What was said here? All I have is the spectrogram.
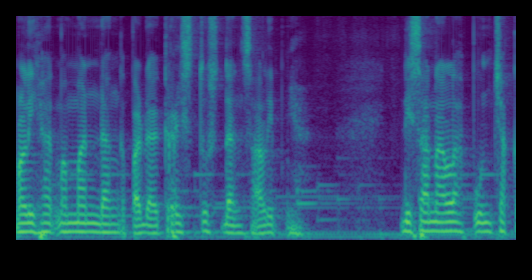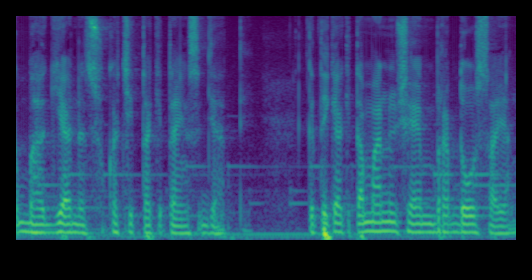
melihat memandang kepada Kristus dan salibnya. Di sanalah puncak kebahagiaan dan sukacita kita yang sejati. Ketika kita manusia yang berdosa yang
